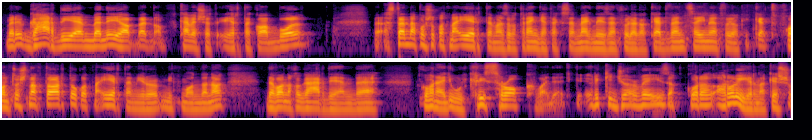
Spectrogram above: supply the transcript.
mert Guardianben néha keveset értek abból, a stand már értem, azokat rengetegszer megnézem, főleg a kedvenceimet, vagy akiket fontosnak tartok, ott már értem, miről mit mondanak, de vannak a Guardianben, akkor van egy új Chris Rock, vagy egy Ricky Gervais, akkor arról írnak, és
